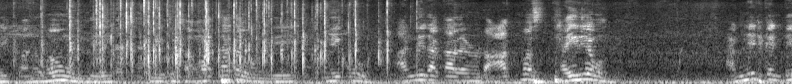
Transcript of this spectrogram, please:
మీకు అనుభవం ఉంది మీకు సమర్థత ఉంది మీకు అన్ని రకాలైన ఆత్మస్థైర్యం ఉంది. అన్నిటికంటే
